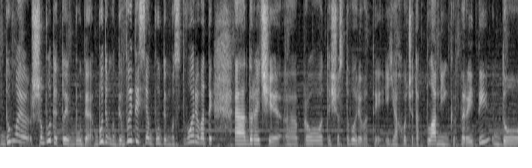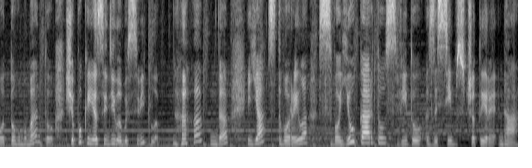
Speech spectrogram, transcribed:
думаю, що буде, то й буде. Будемо дивитися, будемо створювати. Е, до речі, е, про те, що створювати, я хочу так плавненько перейти до того моменту, що поки я сиділа без світла, да, я створила свою карту світу The Sims 4. Да.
